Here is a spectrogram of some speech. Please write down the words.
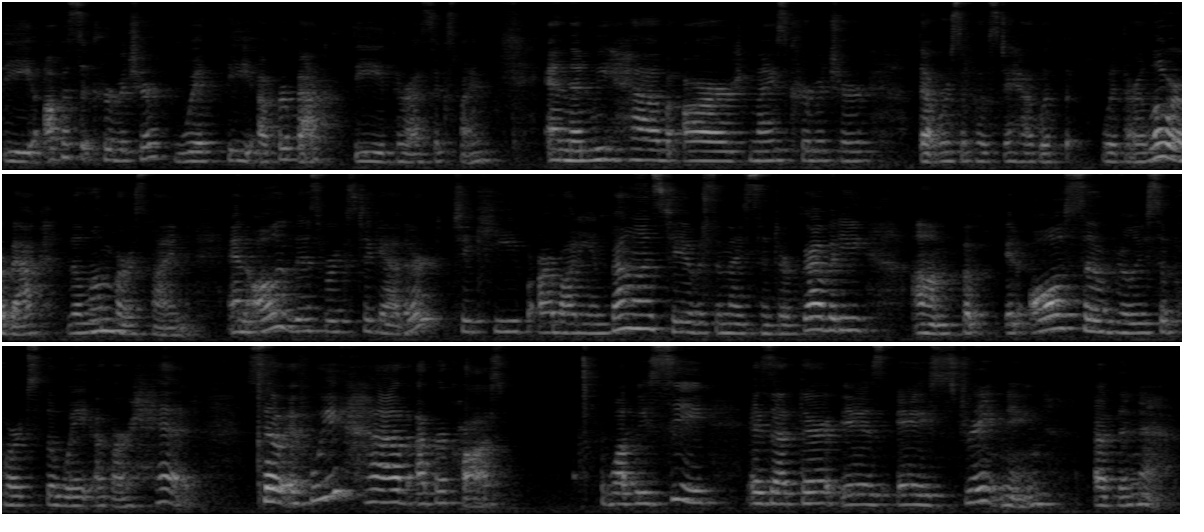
the opposite curvature with the upper back, the thoracic spine. And then we have our nice curvature that we're supposed to have with, with our lower back, the lumbar spine. And all of this works together to keep our body in balance, to give us a nice center of gravity, um, but it also really supports the weight of our head. So if we have upper cross, what we see is that there is a straightening of the neck.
